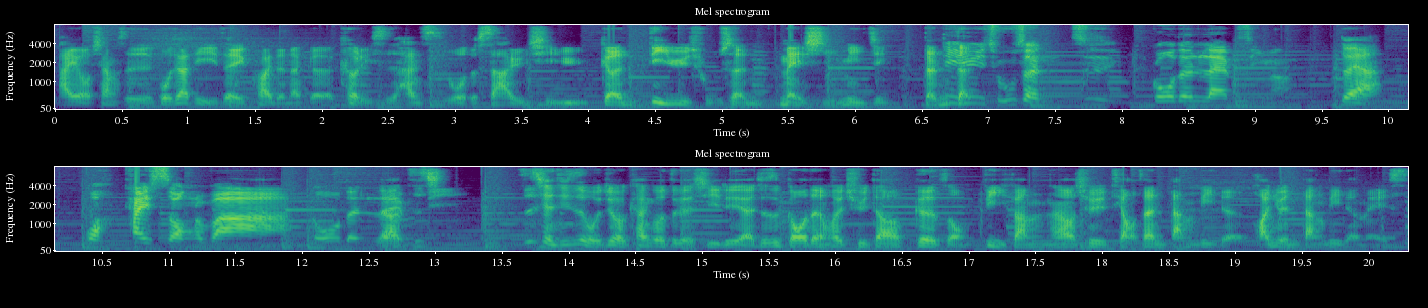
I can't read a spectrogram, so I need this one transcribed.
还有像是国家地理这一块的那个克里斯汉斯沃的《鲨鱼奇遇》跟《地狱厨神美食秘境》等等。地狱厨神是 Golden Ramsy 吗？对啊，哇，太爽了吧！Golden Ramsy。之前其实我就有看过这个系列啊，就是 Golden 会去到各种地方，然后去挑战当地的，还原当地的美食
